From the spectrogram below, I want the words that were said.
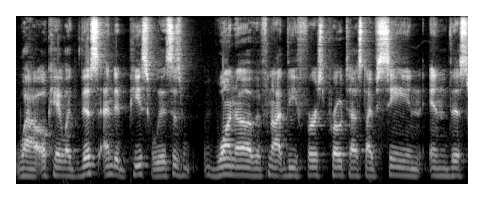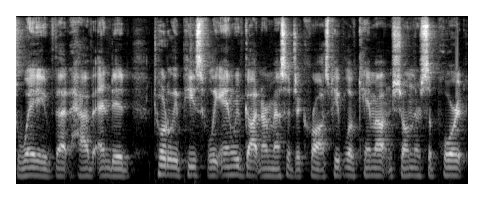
wow, okay, like this ended peacefully. This is one of, if not the first protest I've seen in this wave that have ended totally peacefully, and we've gotten our message across. People have came out and shown their support.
